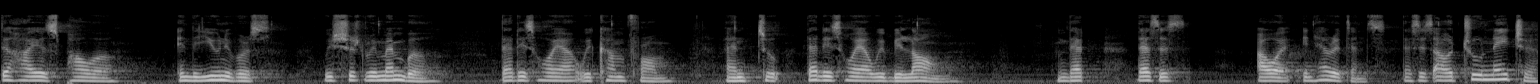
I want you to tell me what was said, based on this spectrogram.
the highest power in the universe, we should remember that is where we come from, and to, that is where we belong. And that that is our inheritance. This is our true nature.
